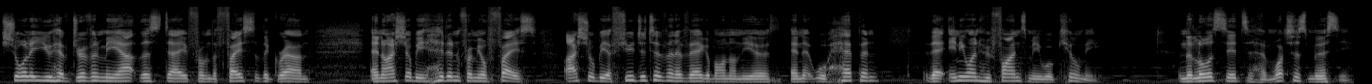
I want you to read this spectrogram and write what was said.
Surely you have driven me out this day from the face of the ground, and I shall be hidden from your face. I shall be a fugitive and a vagabond on the earth, and it will happen that anyone who finds me will kill me. And the Lord said to him, Watch his mercy.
